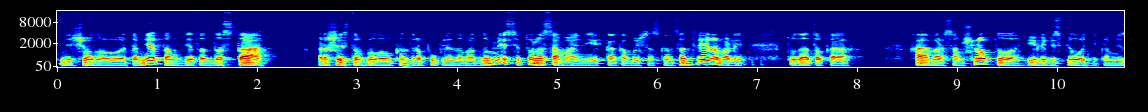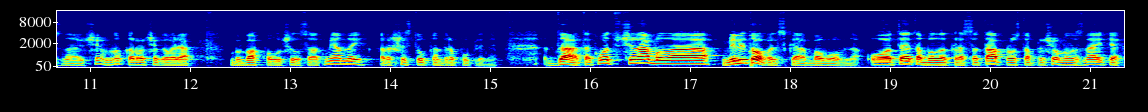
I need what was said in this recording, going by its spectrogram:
ничего нового в этом нет. Там где-то до 100 расистов было у Контрапуплина в одном месте. То же самое, они их, как обычно, сконцентрировали. Туда только Хаймерсом шлепнуло или беспилотником, не знаю чем. Ну, короче говоря, бабах получился отменный, расисты у Контрапуплины. Да, так вот, вчера была Мелитопольская бавовна. Вот это была красота, просто причем, вы знаете,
